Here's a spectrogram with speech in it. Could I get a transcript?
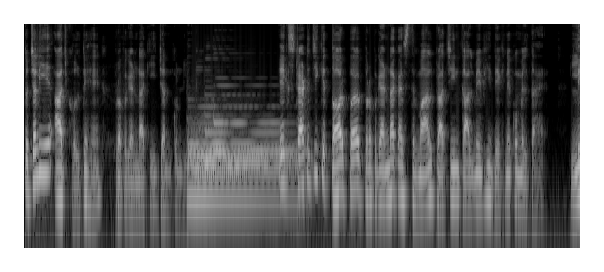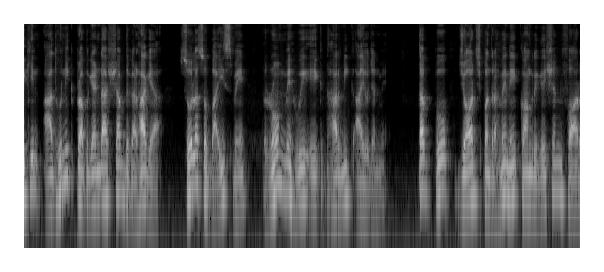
तो चलिए आज खोलते हैं प्रोपेगेंडा की जन्म कुंडली एक स्ट्रैटेजी के तौर पर प्रोपेगेंडा का इस्तेमाल प्राचीन काल में भी देखने को मिलता है, लेकिन आधुनिक प्रोपगेंडा शब्द गढ़ा गया 1622 में रोम में हुए एक धार्मिक आयोजन में। तब पोप जॉर्ज पंद्रहवें ने कांग्रेगेशन फॉर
